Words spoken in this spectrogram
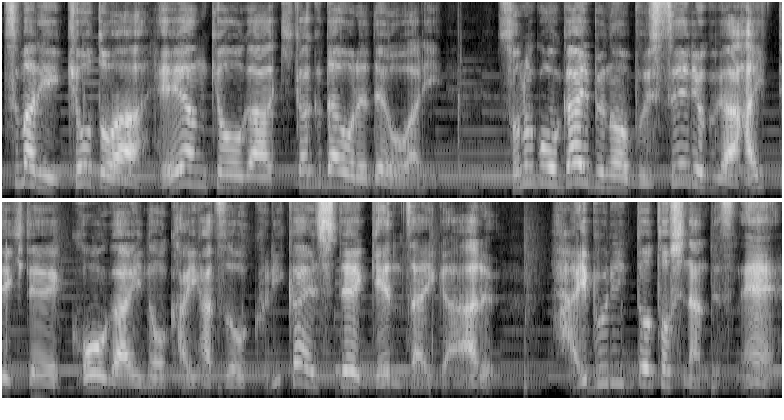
つまり京都は平安京が企画倒れで終わりその後外部の物資勢力が入ってきて郊外の開発を繰り返して現在があるハイブリッド都市なんですね。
